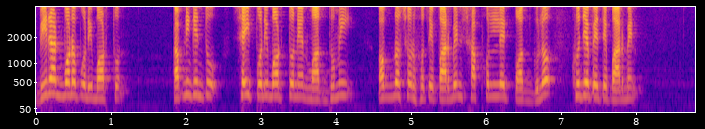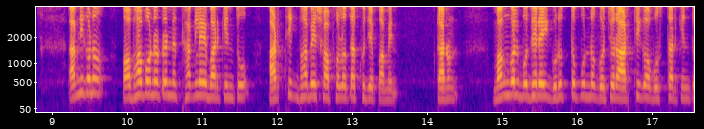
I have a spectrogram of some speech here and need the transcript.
বিরাট বড় পরিবর্তন। আপনি কিন্তু সেই পরিবর্তনের মাধ্যমেই অগ্রসর হতে পারবেন, সাফল্যের পথগুলো খুঁজে পেতে পারবেন। আপনি কোনো অভাব অনটনে থাকলে এবার কিন্তু আর্থিকভাবে সফলতা খুঁজে পাবেন। কারণ মঙ্গল বুধের এই গুরুত্বপূর্ণ গোচর আর্থিক অবস্থার কিন্তু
